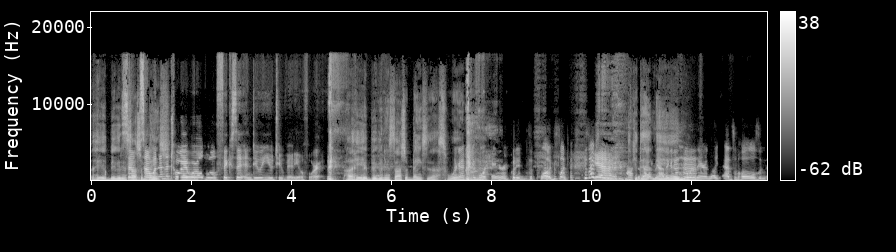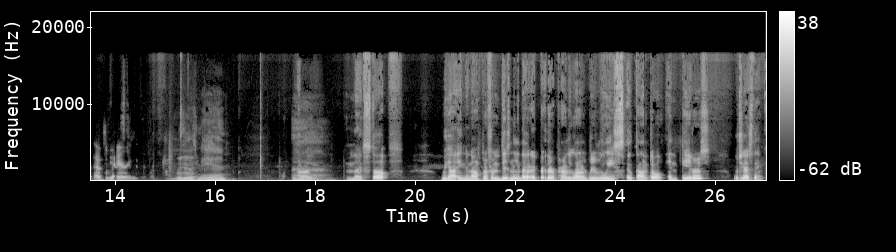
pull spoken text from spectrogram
her head bigger than so Sasha someone Banks. in the toy world will fix it and do a YouTube video for it. Her head bigger than Sasha Banks. I They're swear. gonna get more hair and put in the plugs, like because I've Yeah. seen videos you're Look talking at that, about. Yeah, they're gonna go in there and like add some holes and add some Yes. hair. In. Mhm. Yes, man. All right. Next up, we got an announcement from Disney that they're apparently going to re-release Encanto in theaters. What you guys think?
